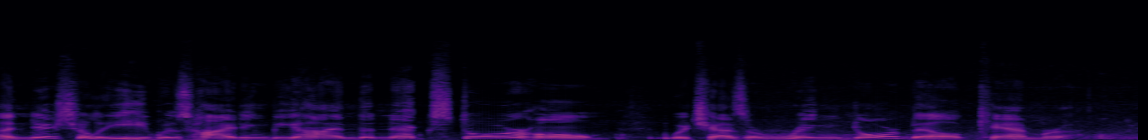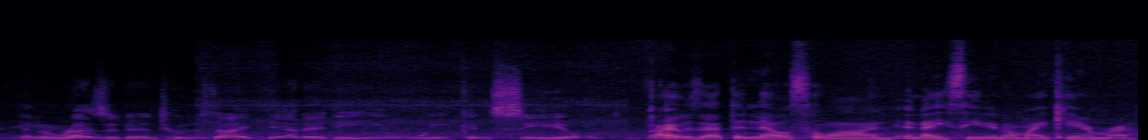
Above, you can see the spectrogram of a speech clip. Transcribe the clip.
Initially, he was hiding behind the next door home, which has a ring doorbell camera and a resident whose identity we concealed. I was at the nail salon and I seen it on my camera.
